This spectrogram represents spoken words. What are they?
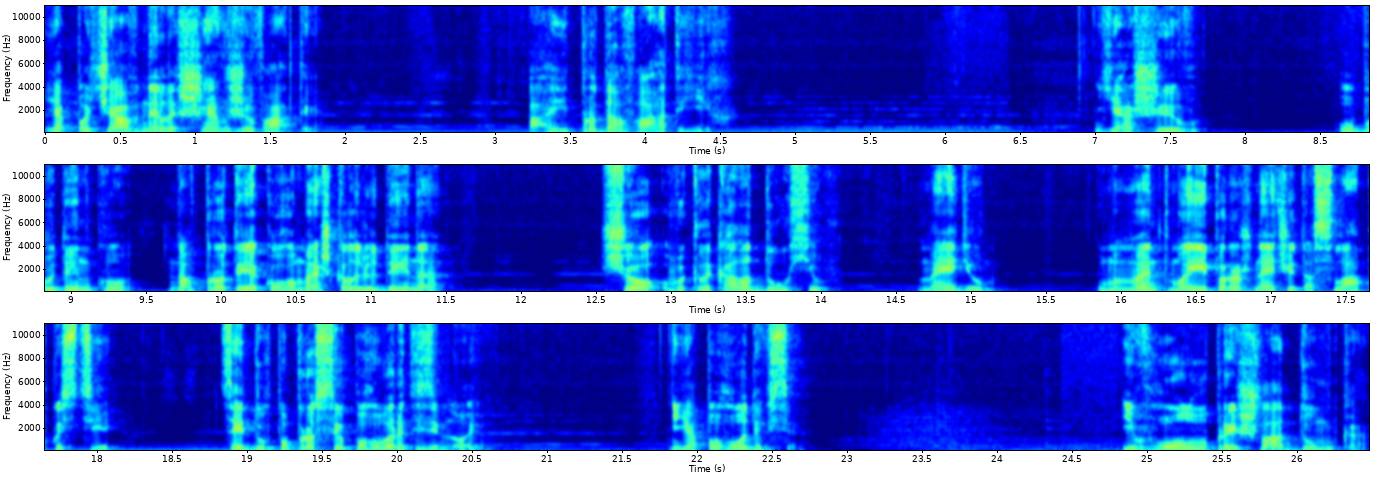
я почав не лише вживати, а й продавати їх. Я жив у будинку, навпроти якого мешкала людина, що викликала духів, медіум. У момент моєї порожнечі та слабкості цей дух попросив поговорити зі мною. І я погодився. І в голову прийшла думка:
